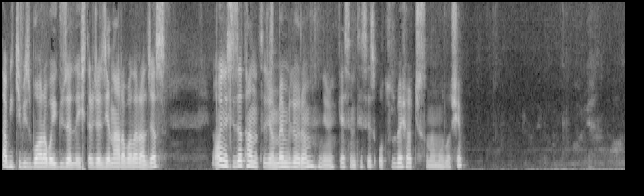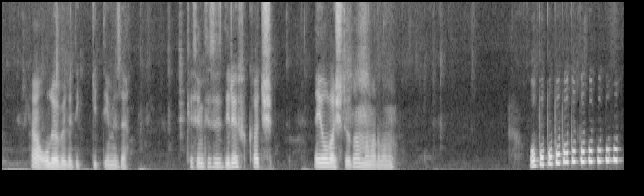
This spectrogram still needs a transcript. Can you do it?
Tabii ki biz bu arabayı güzelleştireceğiz. Yeni arabalar alacağız. Oyunu size tanıtacağım. Ben biliyorum. Kesintisiz 35 açısına mı ulaşayım? Ha oluyor böyle dik gittiğimizde. Kesintisiz drift kaç neye ulaştırdı anlamadım onu. Hop hop hop hop hop hop hop hop hop hop.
